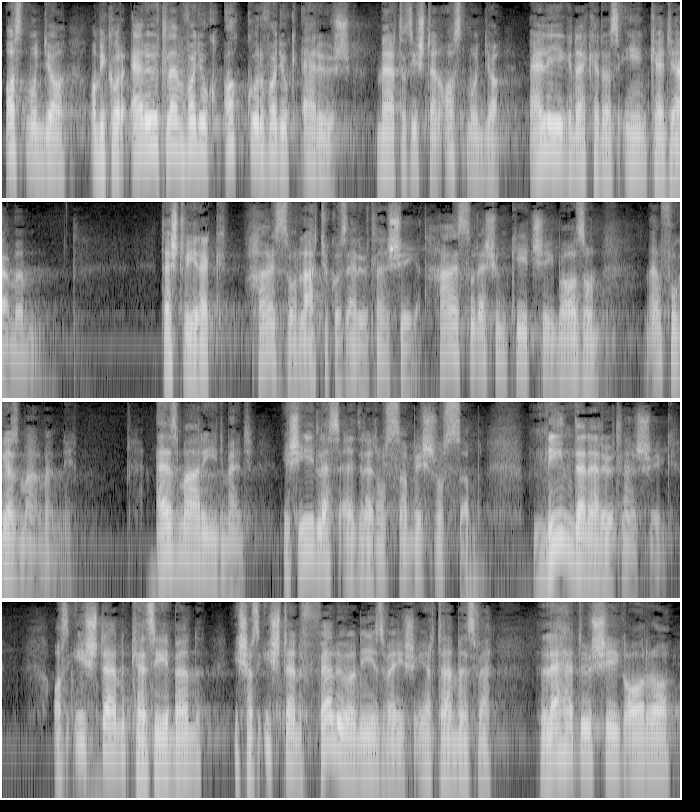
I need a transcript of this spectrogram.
Azt mondja, amikor erőtlen vagyok, akkor vagyok erős, mert az Isten azt mondja, elég neked az én kegyelmem. Testvérek, hányszor látjuk az erőtlenséget? Hányszor esünk kétségbe azon, nem fog ez már menni. Ez már így megy, és így lesz egyre rosszabb és rosszabb. Minden erőtlenség az Isten kezében és az Isten felől nézve és értelmezve lehetőség arra,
